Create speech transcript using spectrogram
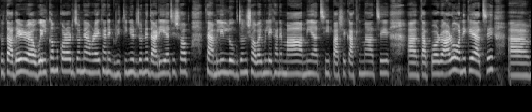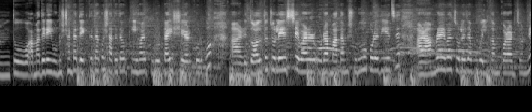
তো তাদের ওয়েলকাম করার জন্য আমরা এখানে গ্রিটিংয়ের জন্য দাঁড়িয়ে আছি। সব ফ্যামিলির লোকজন সবাই মিলে এখানে মা, আমি আছি, পাশে কাকিমা আছে তারপর আরও অনেকে আছে তো আমাদের এই অনুষ্ঠানটা দেখতে থাকো, সাথে থাকো, কী হয় পুরোটাই শেয়ার করব। আর দল তো চলে এসছে, এবার ওরা মাতাম শুরুও করে দিয়েছে, আর আমরা এবার চলে যাব ওয়েলকাম করার জন্যে।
